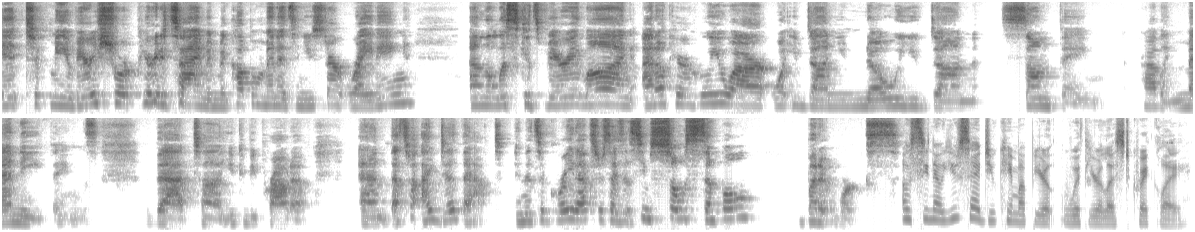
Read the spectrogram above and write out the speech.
it took me a very short period of time, in a couple minutes, and you start writing and the list gets very long. I don't care who you are, what you've done, you know you've done something, probably many things that uh, you can be proud of. And that's what I did that. And it's a great exercise. It seems so simple, but it works. Oh, see, now you said you came up your, with your list quickly.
